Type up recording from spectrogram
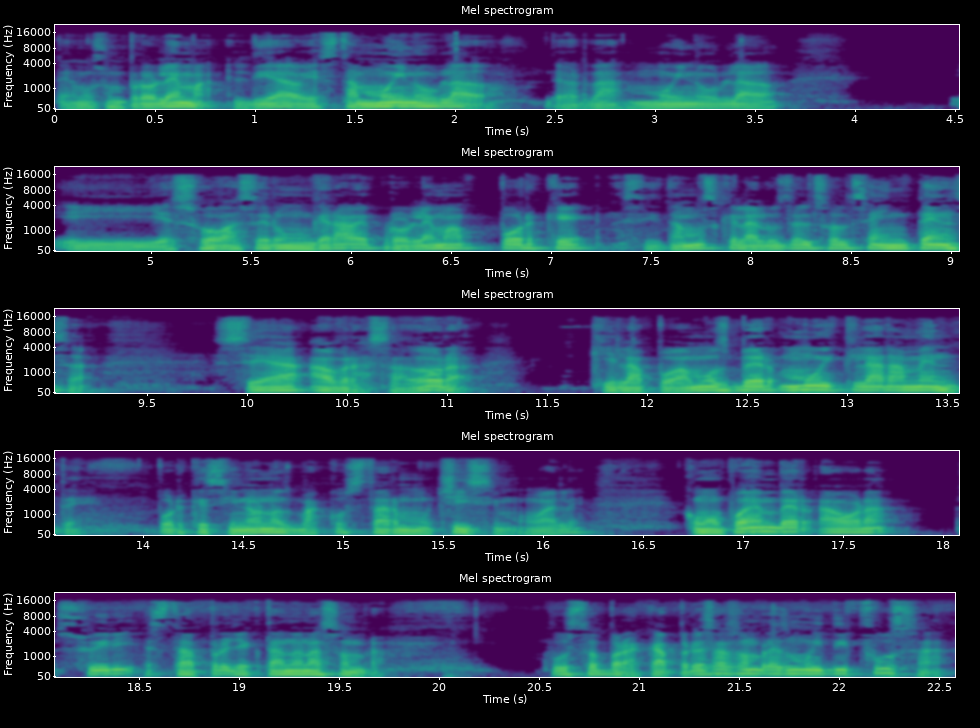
tenemos un problema, el día de hoy está muy nublado, de verdad, muy nublado. y eso va a ser un grave problema porque necesitamos que la luz del sol sea intensa, sea abrasadora, que la podamos ver muy claramente, porque si no nos va a costar muchísimo, ¿vale? Como pueden ver ahora, Sweetie está proyectando una sombra, justo por acá, pero esa sombra es muy difusa,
